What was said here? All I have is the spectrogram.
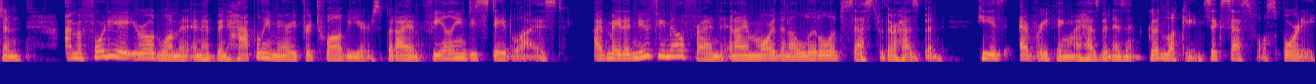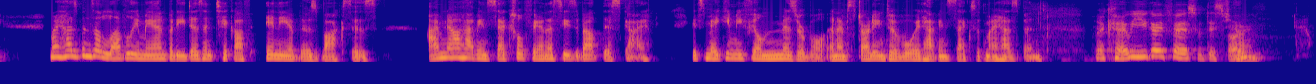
Question I'm a 48 year old woman and have been happily married for 12 years, but I am feeling destabilized. I've made a new female friend and I am more than a little obsessed with her husband. He is everything my husband isn't good looking, successful, sporty. My husband's a lovely man, but he doesn't tick off any of those boxes. I'm now having sexual fantasies about this guy. It's making me feel miserable, and I'm starting to avoid having sex with my husband. Okay, well, you go first with this one.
